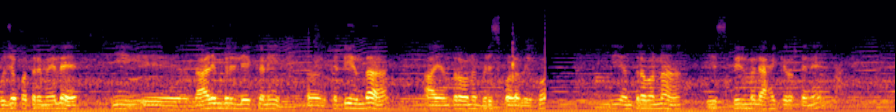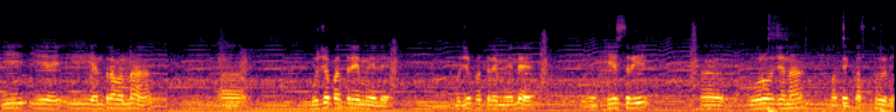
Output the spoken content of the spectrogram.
ಭುಜಪತ್ರೆ ಮೇಲೆ ಈ ದಾಳಿಂಬರಿ ಲೇಖನಿ ಕಡ್ಡಿಯಿಂದ ಆ ಯಂತ್ರವನ್ನು ಬಿಡಿಸ್ಕೊಳ್ಳಬೇಕು. ಈ ಯಂತ್ರವನ್ನು ಈ ಸ್ಕ್ರೀನ್ ಮೇಲೆ ಹಾಕಿರುತ್ತೇನೆ. ಈ, ಈ- ಈ ಯಂತ್ರವನ್ನು ಭುಜಪತ್ರೆ ಮೇಲೆ ಭುಜಪತ್ರೆ ಮೇಲೆ ಕೇಸರಿ ಗೋರೋಜನ ಮತ್ತು ಕಸ್ತೂರಿ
